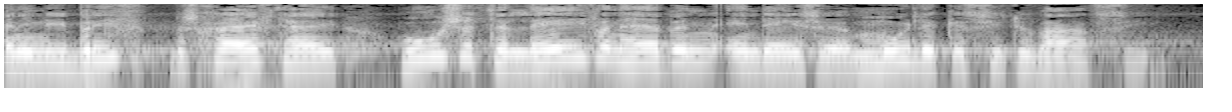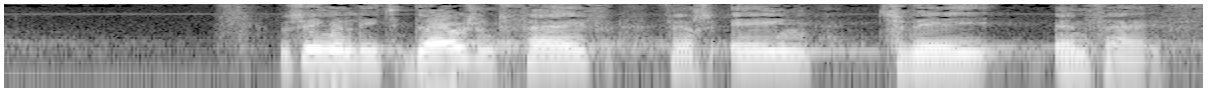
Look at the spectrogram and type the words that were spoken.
En in die brief beschrijft hij hoe ze te leven hebben in deze moeilijke situatie. We zingen lied 1005, vers 1, 2 en 5.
